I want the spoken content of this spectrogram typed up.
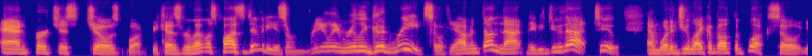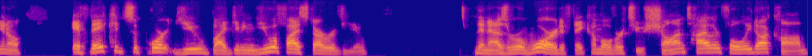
and purchased joe's book? Because relentless positivity is a really really good read. So if you haven't done that maybe do that too. And what did you like about the book? So you know if they could support you by giving you a five star review then as a reward, if they come over to SeanTylerFoley.com,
